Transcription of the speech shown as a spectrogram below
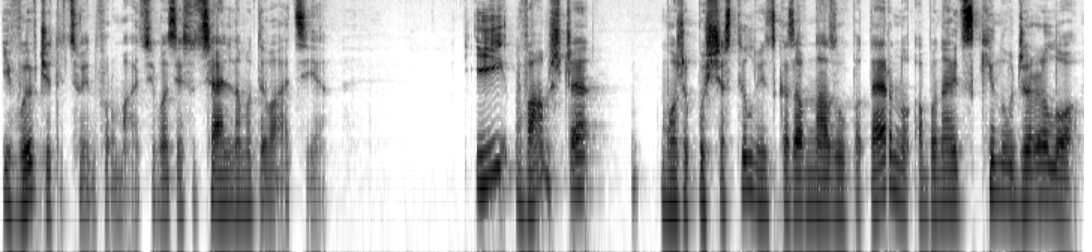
і вивчити цю інформацію. У вас є соціальна мотивація. І вам ще, може, пощастило, він сказав назву патерну, або навіть скинув джерело,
